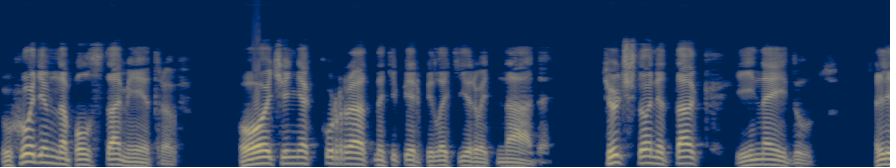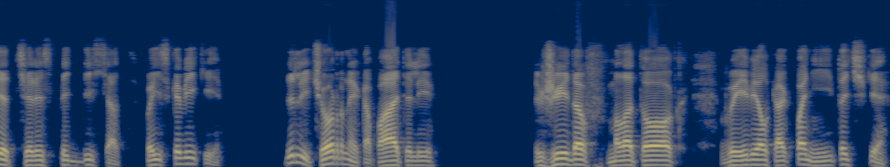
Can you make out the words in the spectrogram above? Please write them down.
уходим на полста метров. Очень аккуратно теперь пилотировать надо. Чуть что не так и найдут. Лет через пятьдесят поисковики или черные копатели. Жидов молоток вывел как по ниточке.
